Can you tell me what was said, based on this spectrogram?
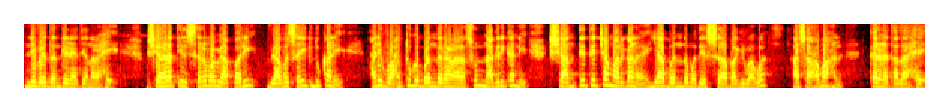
निवेदन देण्यात येणार आहे. शहरातील सर्व व्यापारी व्यावसायिक दुकाने आणि वाहतूक बंद राहणार असून नागरिकांनी शांततेच्या मार्गाने या बंदमध्ये सहभागी व्हावं असं आवाहन करण्यात आलं आहे.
